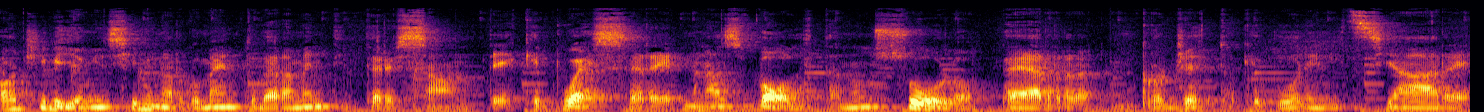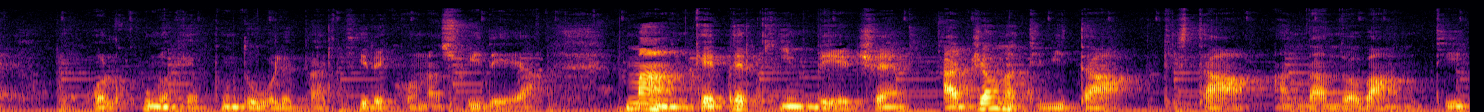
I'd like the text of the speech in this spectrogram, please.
Oggi vediamo insieme un argomento veramente interessante che può essere una svolta non solo per un progetto che vuole iniziare o qualcuno che appunto vuole partire con una sua idea, ma anche per chi invece ha già un'attività che sta andando avanti,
